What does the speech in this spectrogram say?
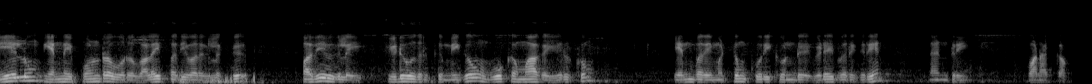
மேலும் என்னை போன்ற ஒரு வலைப்பதிவர்களுக்கு பதிவுகளை இடுவதற்கு மிகவும் ஊக்கமாக இருக்கும் என்பதை மட்டும் கூறிக்கொண்டு விடைபெறுகிறேன். நன்றி. வணக்கம்.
